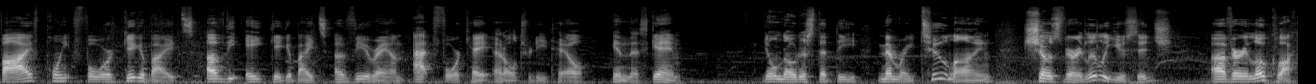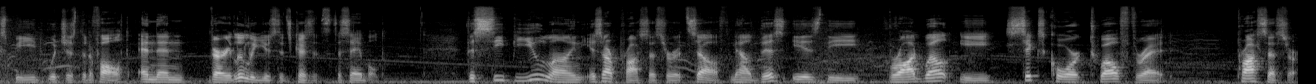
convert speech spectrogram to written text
5.4 gigabytes of the 8 gigabytes of VRAM at 4K at ultra detail in this game you'll notice that the memory 2 line shows very little usage, uh, very low clock speed, which is the default, and then very little usage because it's disabled. The CPU line is our processor itself. Now this is the Broadwell E 6-core 12-thread processor.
